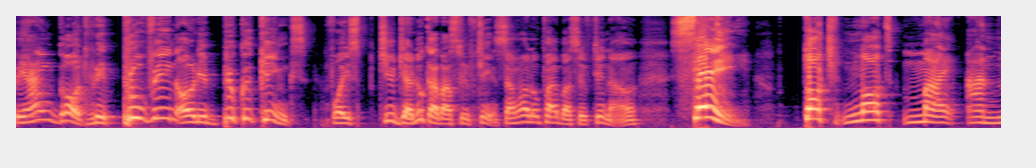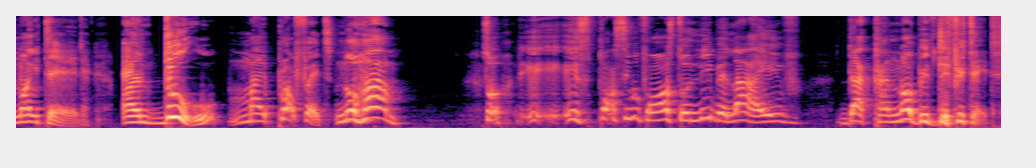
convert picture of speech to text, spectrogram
behind God reproving or rebuking kings for his children. Look at verse 15. Psalm 105, verse 15 now. Saying, Touch not my anointed, and do my prophet no harm. So it's possible for us to live a life that cannot be defeated.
